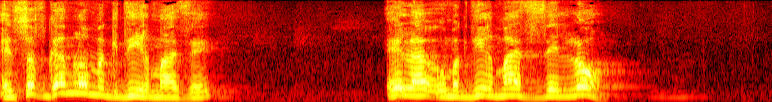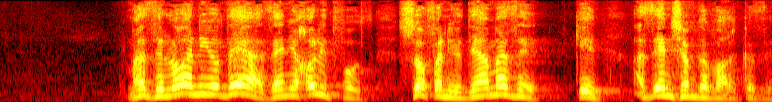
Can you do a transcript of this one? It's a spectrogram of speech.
אין סוף גם לא מגדיר מה זה, אלא הוא מגדיר מה זה לא. מה זה לא אני יודע, זה אני יכול לתפוס. סוף אני יודע מה זה? כן, אז אין שם דבר כזה.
